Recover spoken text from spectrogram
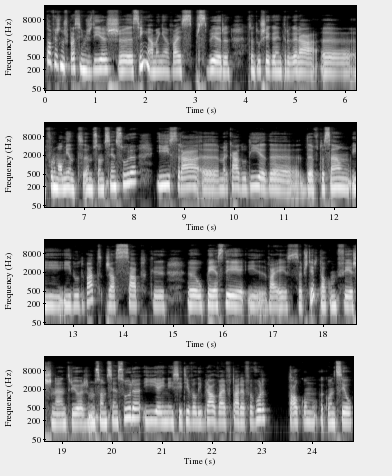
talvez nos próximos dias, uh, sim, amanhã vai-se perceber, portanto, o Chega entregará uh, formalmente a moção de censura e será marcado o dia da, da votação e, e, do debate. Já se sabe que o PSD vai se abster, tal como fez na anterior moção de censura, e a Iniciativa Liberal vai votar a favor tal como aconteceu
